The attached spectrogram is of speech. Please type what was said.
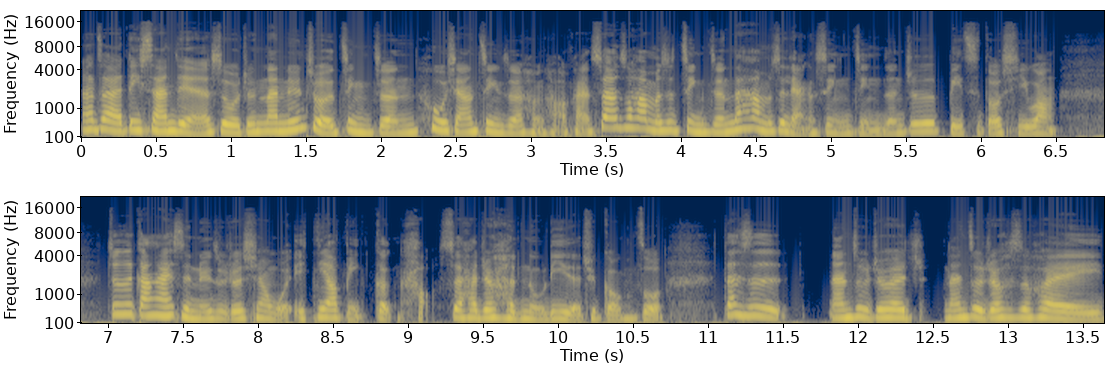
那再来第三点呢，是我觉得男女主的竞争，互相竞争很好看。虽然说他们是竞争，但他们是良性竞争，就是彼此都希望，就是刚开始女主就希望我一定要比你更好，所以她就很努力的去工作，但是。男主就会，男主就是会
